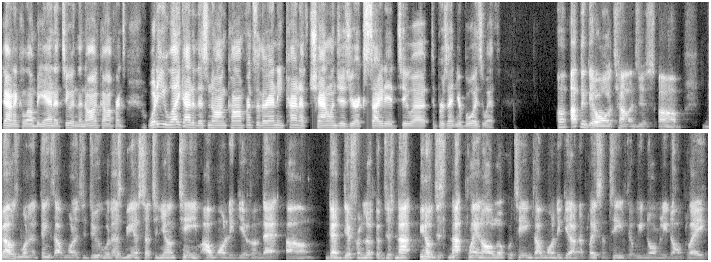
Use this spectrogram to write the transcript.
down in Columbiana too in the non-conference. What do you like out of this non-conference? Are there any kind of challenges you're excited to uh, to present your boys with? Uh, I think they're all challenges. Um, that was one of the things I wanted to do with us being such a young team. I wanted to give them that um, that different look of just not, you know, just not playing all local teams. I wanted to get out and play some teams that we normally don't play,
